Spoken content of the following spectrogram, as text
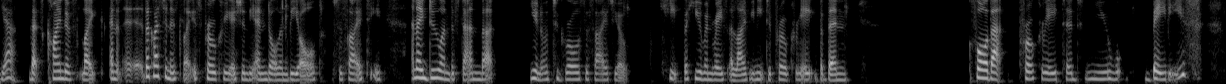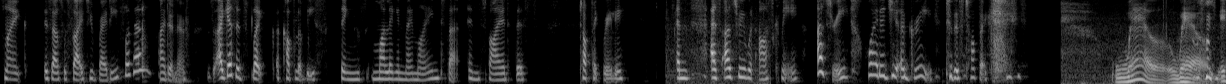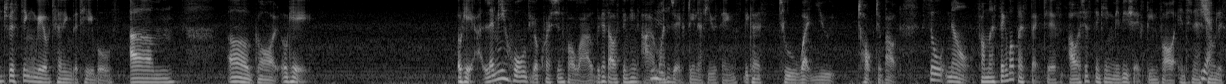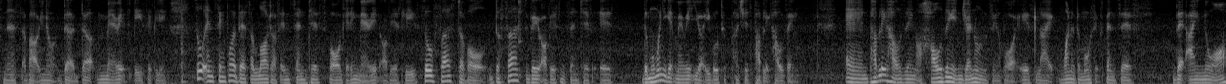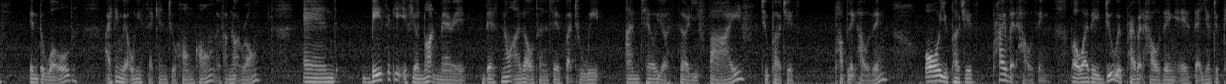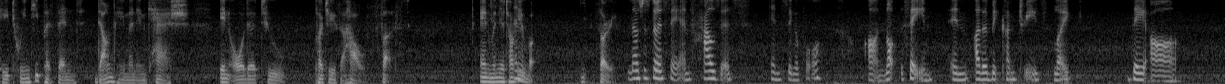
yeah that's kind of like and uh, the question is like is procreation the end all and be all of society? And i do understand that you know to grow society or keep the human race alive you need to procreate but then for that procreated new babies like is our society ready for them i don't know so I guess it's like a couple of these things mulling in my mind that inspired this topic, really. And as Azri would ask me, Azri, why did you agree to this topic? Well, well, interesting way of turning the tables. Um, oh god. Okay. Okay, let me hold your question for a while because I was thinking I wanted to explain a few things because to what you talked about. So now, from a Singapore perspective, I was just thinking maybe you should explain for our international Yeah. listeners about you know the the merits basically. So in Singapore, there's a lot of incentives for getting married. Obviously, so first of all, the first very obvious incentive is the moment you get married, you're able to purchase public housing. And public housing or housing in general in Singapore is like one of the most expensive that I know of in the world. I think we're only second to Hong Kong, if I'm not wrong. And basically, if you're not married, there's no other alternative but to wait until you're 35 to purchase public housing or you purchase private housing. But what they do with private housing is that you have to pay 20% down payment in cash in order to purchase a house first. And when you're talking And- about sorry. I was just going to say, and houses in Singapore are not the same in other big countries. Like, they are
